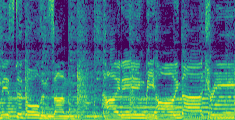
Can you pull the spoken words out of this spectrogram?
Mr. Golden Sun, hiding behind the tree.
